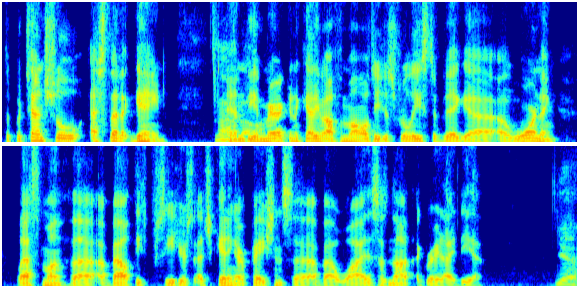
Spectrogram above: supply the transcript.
the potential aesthetic gain. Not and the American Academy of Ophthalmology just released a big uh, a warning last month uh, about these procedures, educating our patients uh, about why this is not a great idea. Yeah,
